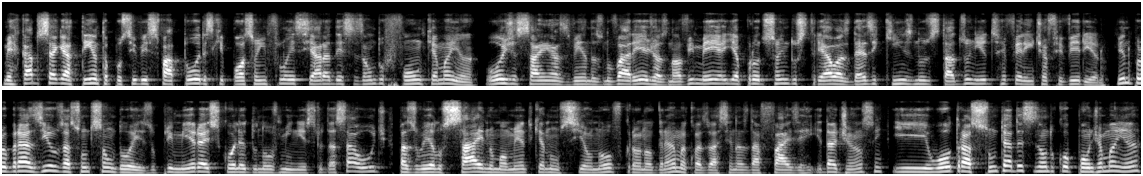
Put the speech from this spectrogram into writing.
mercado segue atento a possíveis fatores que possam influenciar a decisão do FONC amanhã. Hoje saem as vendas no varejo às 9h30 e a produção industrial às 10h15 nos Estados Unidos, referente a fevereiro. Vindo para o Brasil, os assuntos são dois. O primeiro é a escolha do novo ministro da Saúde. Pazuello sai no momento que anuncia o um novo cronograma com as vacinas da Pfizer e da Janssen. E o outro assunto é a decisão do Copom de amanhã,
